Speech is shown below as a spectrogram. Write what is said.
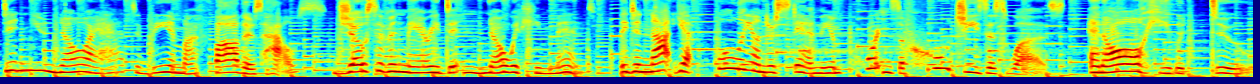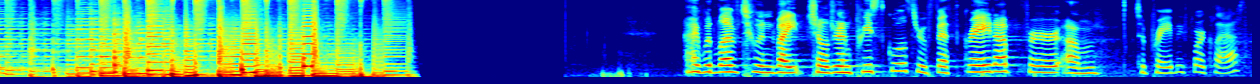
Didn't you know I had to be in my Father's house? Joseph and Mary didn't know what he meant. They did not yet fully understand the importance of who Jesus was and all he would do. Would love to invite children preschool through fifth grade up for um, to pray before class.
